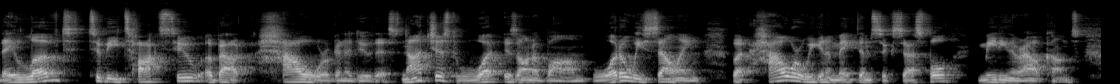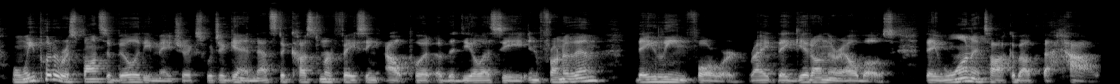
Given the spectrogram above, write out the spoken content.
They loved to be talked to about how we're going to do this, not just what is on a BOM, what are we selling, but how are we going to make them successful meeting their outcomes. When we put a responsibility matrix, which again, that's the customer facing output of the DLSE in front of them, they lean forward, right? They get on their elbows. They want to talk about the how.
